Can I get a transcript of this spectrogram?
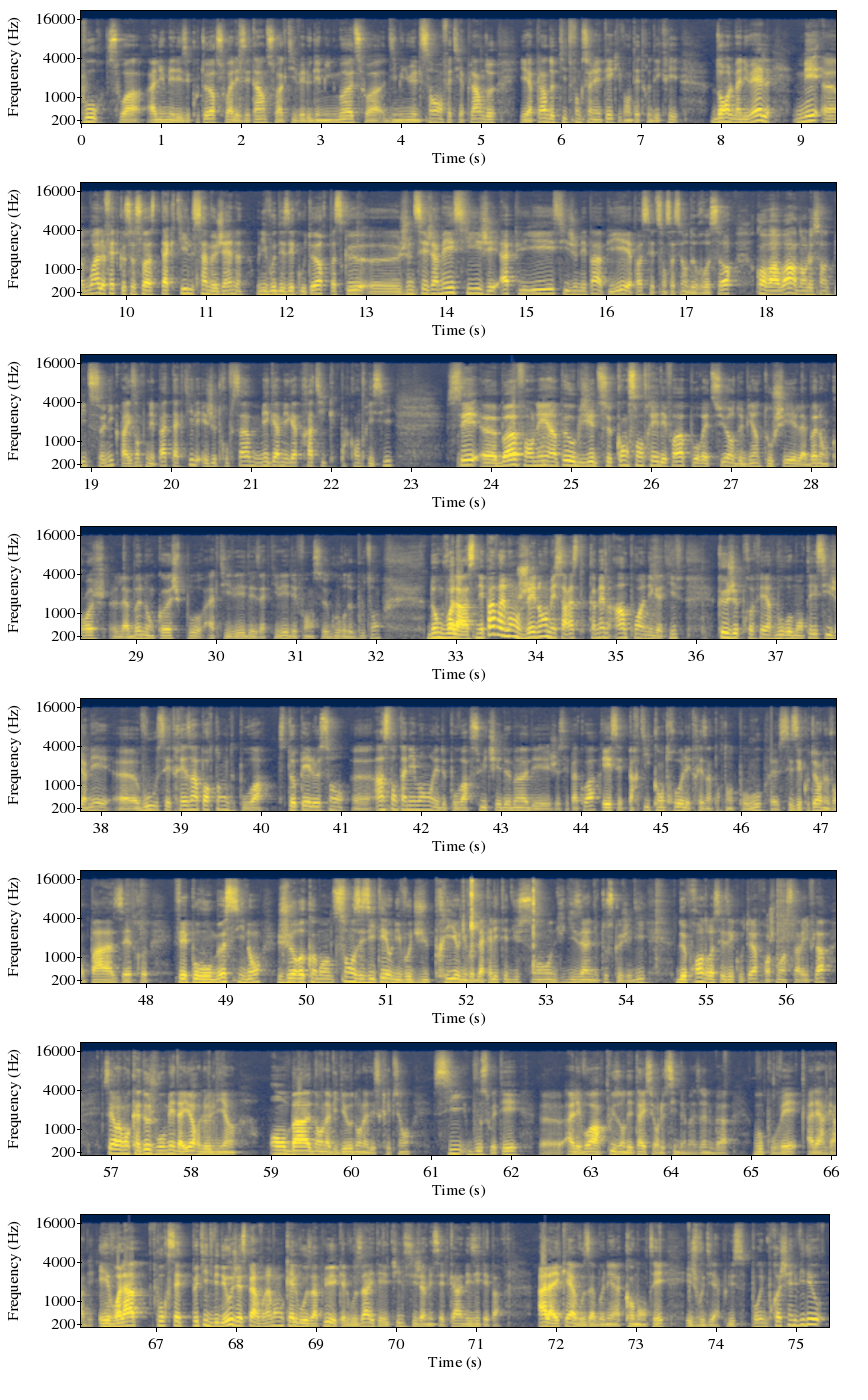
pour soit allumer les écouteurs, soit les éteindre, soit activer le gaming mode, soit diminuer le son. En fait, il y a plein de, il y a plein de petites fonctionnalités qui vont être décrites dans le manuel. Mais euh, moi, le fait que ce soit tactile, ça me gêne au niveau des écouteurs parce que euh, je ne sais jamais si j'ai appuyé, si je n'ai pas appuyé. Il n'y a pas cette sensation de ressort qu'on va avoir dans le Soundpit Sonic, par exemple, n'est pas tactile et je trouve ça méga méga pratique. Par contre, ici, c'est euh, bof, on est un peu obligé de se concentrer des fois pour être sûr de bien toucher la bonne encoche, la bonne encoche pour activer, désactiver. Des fois, on se gourde de boutons. Donc voilà, ce n'est pas vraiment gênant, mais ça reste quand même un point négatif que je préfère vous remonter si jamais euh, vous, c'est très important de pouvoir stopper le son euh, instantanément et de pouvoir switcher de mode et je sais pas quoi. Et cette partie contrôle est très importante pour vous. Euh, ces écouteurs ne vont pas être faits pour vous, mais sinon, je recommande sans hésiter au niveau du prix, au niveau de la qualité du son, du design, de tout ce que j'ai dit, de prendre ces écouteurs. Franchement, à ce tarif-là, c'est vraiment cadeau. Je vous mets d'ailleurs le lien en bas dans la vidéo, dans la description. Si vous souhaitez aller voir plus en détail sur le site d'Amazon, bah, vous pouvez aller regarder. Et voilà pour cette petite vidéo. J'espère vraiment qu'elle vous a plu et qu'elle vous a été utile. Si jamais c'est le cas, n'hésitez pas à liker, à vous abonner, à commenter. Et je vous dis à plus pour une prochaine vidéo.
